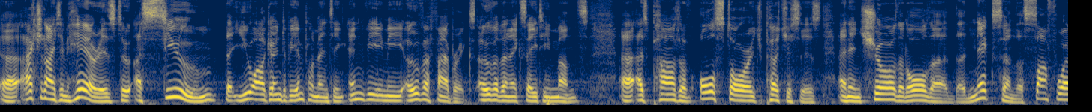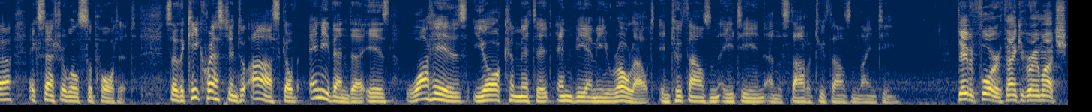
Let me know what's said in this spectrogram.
uh, action item here is to assume that you are going to be implementing NVMe over fabrics over the next 18 months uh, as part of all storage purchases and ensure that all the, the NICs and the software, etc., will support it. So the key question to ask of any vendor is, what is your committed NVMe rollout in 2018 and the start of 2019? David Floyer, thank you very much.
